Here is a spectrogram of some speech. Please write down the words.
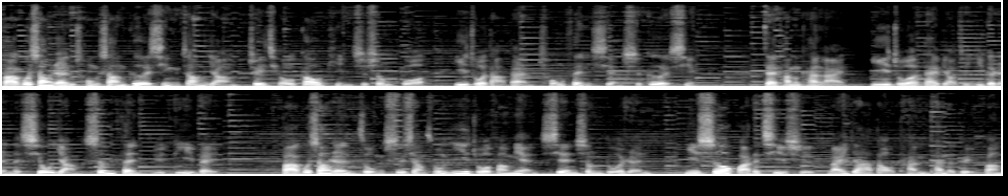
法国商人崇尚个性张扬，追求高品质生活，衣着打扮充分显示个性。在他们看来，衣着代表着一个人的修养、身份与地位。法国商人总是想从衣着方面先声夺人，以奢华的气势来压倒谈判的对方。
